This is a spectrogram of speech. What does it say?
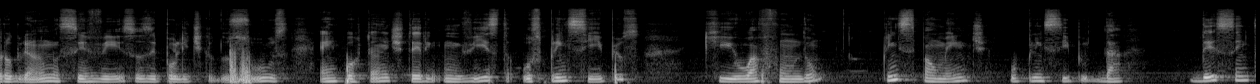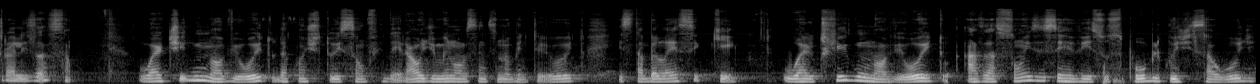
programas, serviços e política do SUS, é importante ter em vista os princípios que o afundam, principalmente o princípio da descentralização. O artigo 198 da Constituição Federal de 1998 estabelece que o artigo 198, as ações e serviços públicos de saúde,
